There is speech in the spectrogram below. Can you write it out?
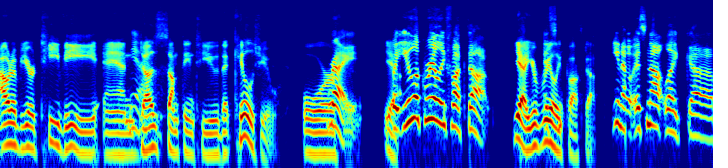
out of your TV and Yeah. does something to you that kills you. Or right. Yeah. But you look really fucked up. yeah, you're really fucked up. You know, it's not like uh,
